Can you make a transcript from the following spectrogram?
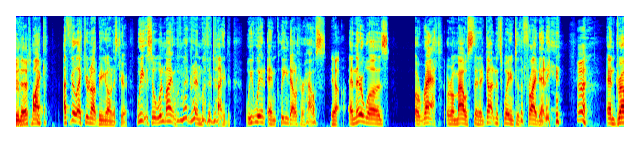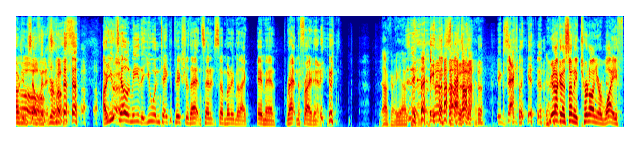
do a minute, that. Mike. I feel like you're not being honest here. We so when my when my grandmother died, we went and cleaned out her house, yeah. and there was a rat or a mouse that had gotten its way into the fry daddy and drowned himself Oh, in it. gross. Are you telling me that you wouldn't take a picture of that and send it to somebody and be like, "Hey man, rat in the fry daddy"? Okay. Yeah. I exactly. You're not going to suddenly turn on your wife.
